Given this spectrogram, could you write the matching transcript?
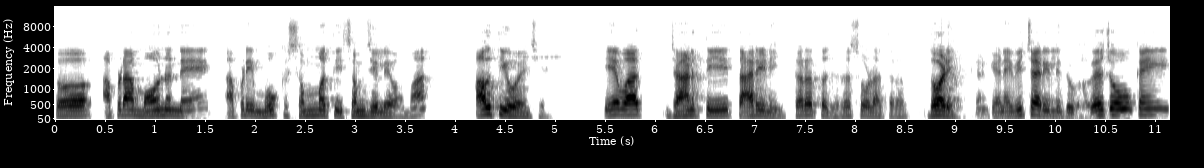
તો આપણા મૌનને આપણી મુખ સંમતિ સમજી લેવામાં આવતી હોય છે. એ વાત જાણતી તારીણી તરત જ રસોડા તરફ દોડી, કારણ કે એણે વિચારી લીધું કે હવે જો હું કંઈ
